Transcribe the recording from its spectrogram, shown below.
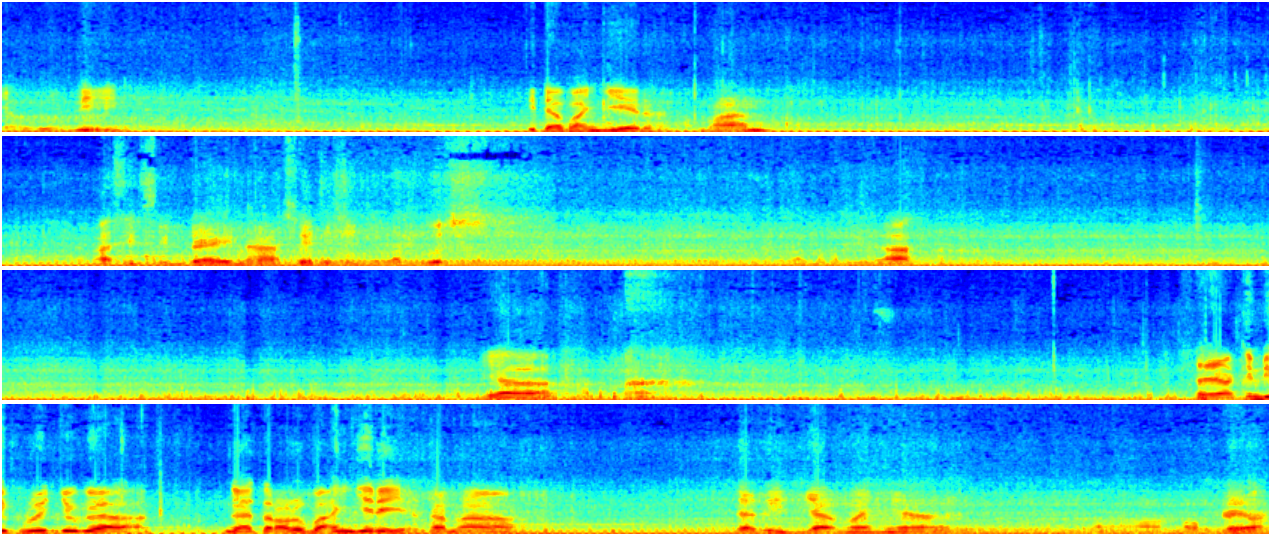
jauh ini tidak banjir aman karena sistem drainase di sini bagus. Alhamdulillah. Ya. Saya yakin di Pluit juga nggak terlalu banjir ya karena dari zamannya uh, oke ya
